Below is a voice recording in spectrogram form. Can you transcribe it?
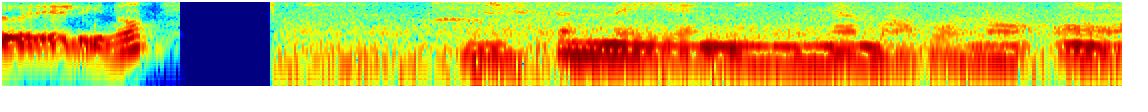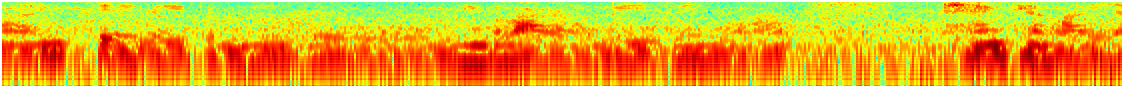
လွယ်တယ်လीနော်ဒီ12ရက်နေ့မနက်မှာပေါ့နော်အွန်လိုင်းဆယ်လေးသမီးဆိုကိုမင်္ဂလာတောင်လေးစိတ်မှာ ဖမ်းခံလိုက်ရ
